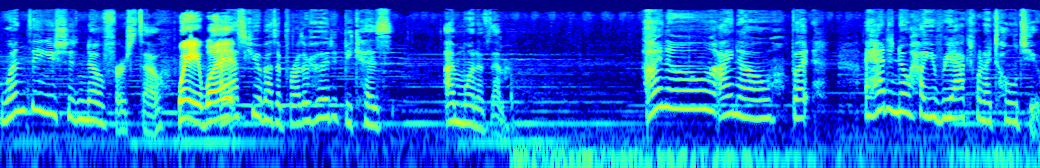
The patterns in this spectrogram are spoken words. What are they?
One thing you should know first, though. Wait, what? I ask you about the Brotherhood because I'm one of them. I know, I know, but I had to know how you react when I told you.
